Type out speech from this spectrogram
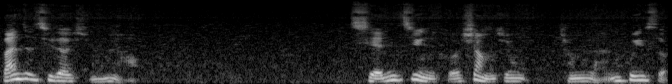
繁殖期的雄鸟前颈和上胸呈蓝灰色，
